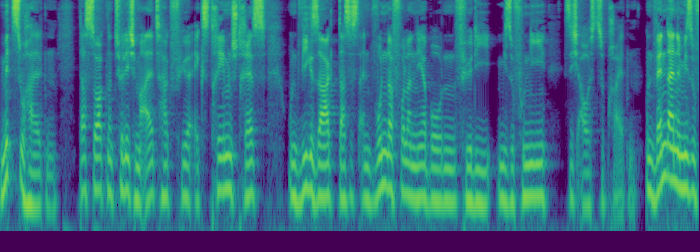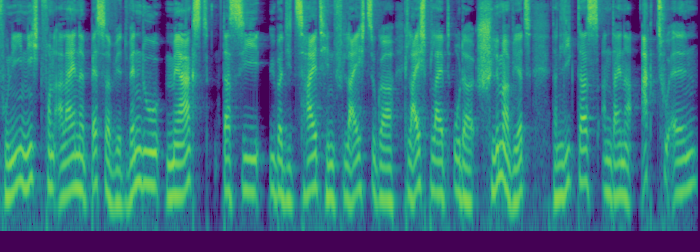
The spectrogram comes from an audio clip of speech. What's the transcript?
mitzuhalten, das sorgt natürlich im Alltag für extremen Stress. Und wie gesagt, das ist ein wundervoller Nährboden für die Misophonie, sich auszubreiten. Und wenn deine Misophonie nicht von alleine besser wird, wenn du merkst, dass sie über die Zeit hin vielleicht sogar gleich bleibt oder schlimmer wird, dann liegt das an deiner aktuellen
